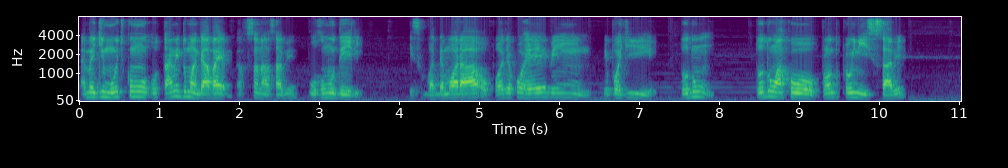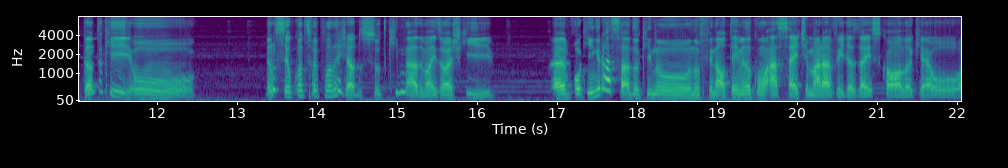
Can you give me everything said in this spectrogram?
vai medir muito como o timing do mangá vai funcionar, sabe? O rumo dele. Isso pode demorar ou pode ocorrer bem depois de todo um, todo um arco pronto pro início, sabe? Tanto que o. Eu não sei o quanto foi planejado, isso que nada, mas eu acho que é um pouquinho engraçado que no, no final termina com as sete maravilhas da escola, que é o,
